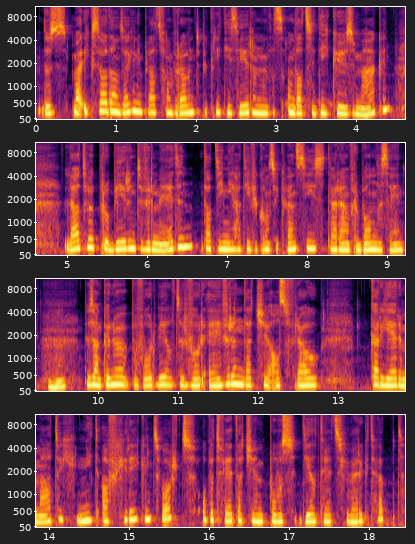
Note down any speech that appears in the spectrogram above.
dus, maar ik zou dan zeggen, in plaats van vrouwen te bekritiseren omdat, omdat ze die keuze maken, laten we proberen te vermijden dat die negatieve consequenties daaraan verbonden zijn. Dus dan kunnen we bijvoorbeeld ervoor ijveren dat je als vrouw carrièrematig niet afgerekend wordt op het feit dat je een poos deeltijds gewerkt hebt.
